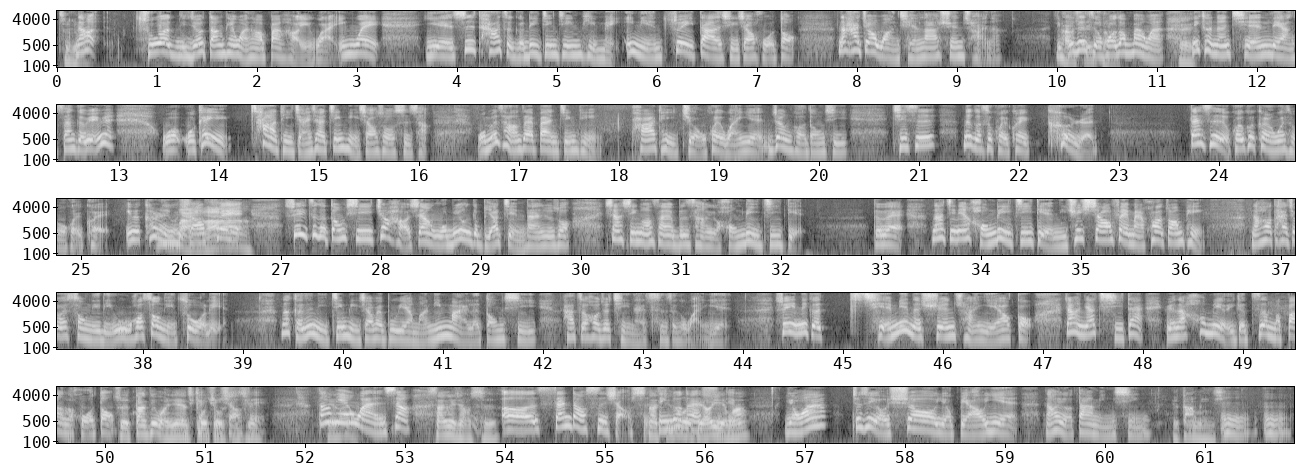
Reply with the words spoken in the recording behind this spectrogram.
这个。然后除了你就当天晚上要办好以外，因为也是他整个丽晶精品每一年最大的行销活动，那他就要往前拉宣传啊。你不是只活动办完，你可能前两三个月，因为我我可以岔题讲一下精品销售市场。我们常常在办精品 party、酒会、晚宴，任何东西，其实那个是回馈客人。但是回馈客人为什么回馈？因为客人有消费，所以这个东西就好像我们用一个比较简单，就是说，像星光三越不是常有红利基点，对不对？那今天红利基点，你去消费买化妆品，然后他就会送你礼物或送你做脸。那可是你精品消费不一样嘛？你买了东西，他之后就请你来吃这个晚宴，所以那个前面的宣传也要够，让人家期待原来后面有一个这么棒的活动。所以当天晚上多久时间？当天晚上三个小时，呃，三到四小时。顶多有表演吗？有啊，就是有秀、有表演，然后有大明星，有大明星，嗯嗯，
